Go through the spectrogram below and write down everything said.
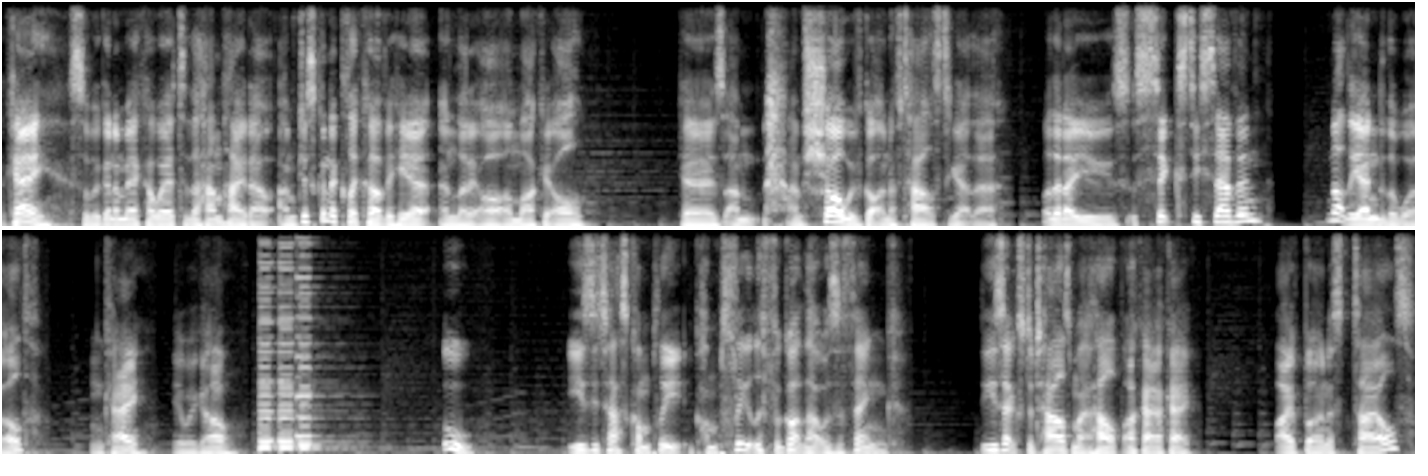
Okay, so we're going to make our way to the ham hideout. I'm just going to click over here and let it auto mark it all. Because I'm, I'm sure we've got enough tiles to get there. What did I use? 67? Not the end of the world. Okay, here we go. Ooh, easy task complete. Completely forgot that was a thing. These extra tiles might help. Okay, okay. Five bonus tiles.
